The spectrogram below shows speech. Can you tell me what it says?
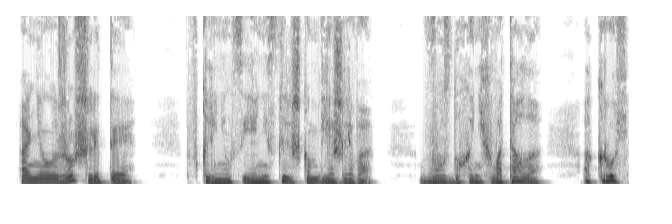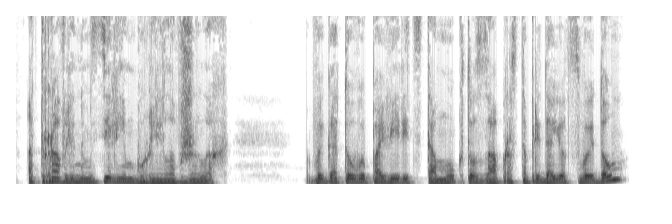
«А не лжешь ли ты?» Вклинился я не слишком вежливо. Воздуха не хватало, а кровь отравленным зельем бурлила в жилах. «Вы готовы поверить тому, кто запросто предает свой дом?»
